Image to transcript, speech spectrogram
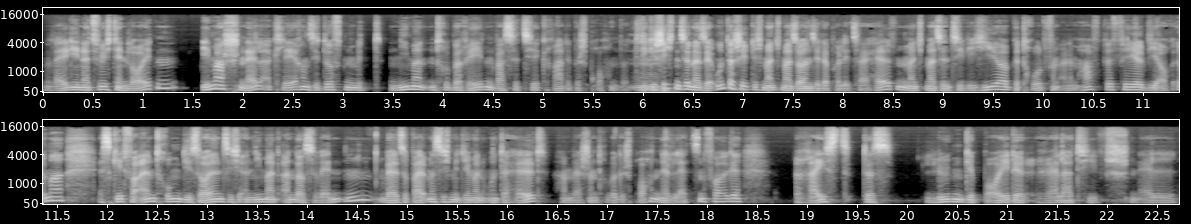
Weil die natürlich den Leuten immer schnell erklären, sie dürften mit niemandem drüber reden, was jetzt hier gerade besprochen wird. Die mhm. Geschichten sind ja sehr unterschiedlich. Manchmal sollen sie der Polizei helfen, manchmal sind sie wie hier bedroht von einem Haftbefehl, wie auch immer. Es geht vor allem darum, die sollen sich an niemand anders wenden, weil sobald man sich mit jemandem unterhält, haben wir ja schon drüber gesprochen in der letzten Folge, reißt das Lügengebäude relativ schnell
